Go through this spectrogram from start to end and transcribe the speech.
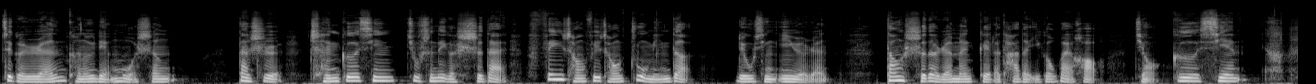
这个人可能有点陌生，但是陈歌辛就是那个时代非常非常著名的流行音乐人，当时的人们给了他的一个外号叫“歌仙 ”。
